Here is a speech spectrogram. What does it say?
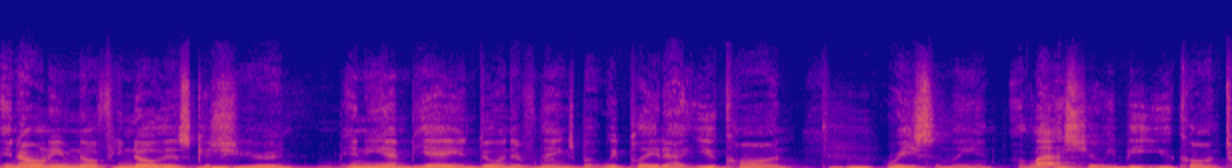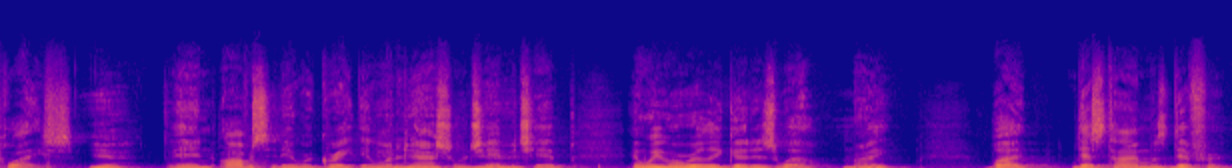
and I don't even know if you know this because Mm-hmm. you're in, in the NBA and doing different things. But we played at UConn Mm-hmm. recently, and last year we beat UConn twice. yeah, And obviously they were great. They won a national yeah. Mm-hmm. championship, and we were really good as well, right? But this time was different.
